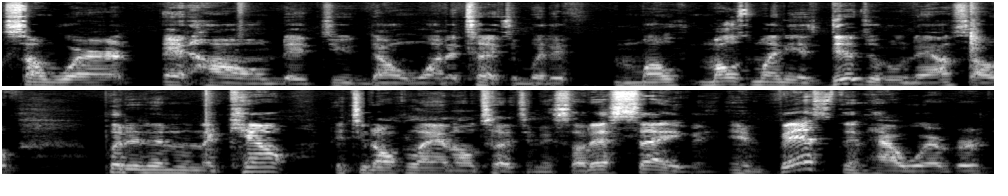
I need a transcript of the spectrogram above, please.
somewhere at home that you don't want to touch it. But if most most money is digital now, so put it in an account that you don't plan on touching it. So that's saving. Investing, however,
